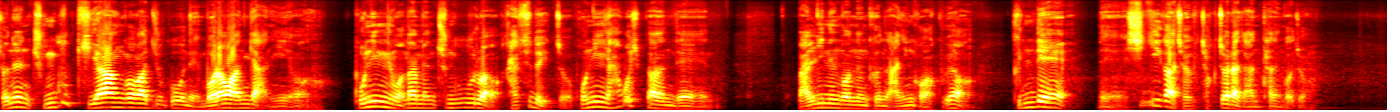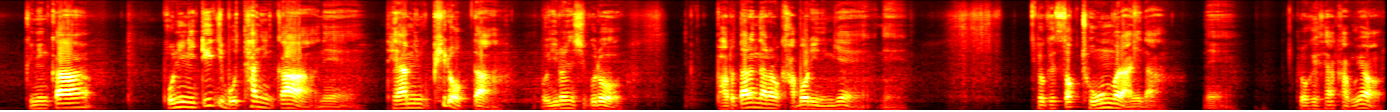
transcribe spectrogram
저는 중국 기아한 거 가지고 네, 뭐라고 하는 게 아니에요. 본인이 원하면 중국으로 갈 수도 있죠. 본인이 하고 싶다는데 말리는 거는 그건 아닌 것 같고요. 근데 네, 시기가 적, 적절하지 않다는 거죠. 그러니까 본인이 뛰지 못하니까 네, 대한민국 필요 없다. 뭐 이런 식으로 바로 다른 나라로 가버리는 게 네, 그렇게 썩 좋은 건 아니다. 네, 그렇게 생각하고요.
